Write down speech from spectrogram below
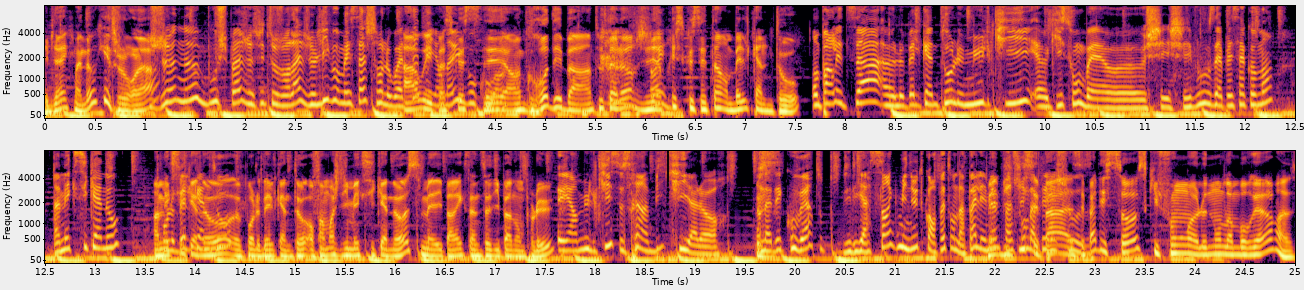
Et bien avec Mano qui est toujours là. Je ne bouge pas, je suis toujours là, je lis vos messages sur le WhatsApp Ah et oui, il y en a que eu beaucoup. c'est hein. un gros débat. hein. Tout à l'heure, j'ai Oui. appris ce que c'était un bel canto. On parlait de ça, euh, le bel canto, le mulki, euh, qui sont ben, euh, chez, chez vous, vous appelez ça comment? Un mexicano? Un Pour le bel mexicano canto? euh, pour le bel canto. Enfin, moi je dis mexicanos, mais il paraît que ça ne se dit pas non plus. Et un mulki, ce serait un biki alors? On a découvert tout- il y a 5 minutes qu'en fait on n'a pas les mêmes Biki, façons d'appeler les choses. c'est pas les sauces qui font euh, le nom de l'hamburger Avec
